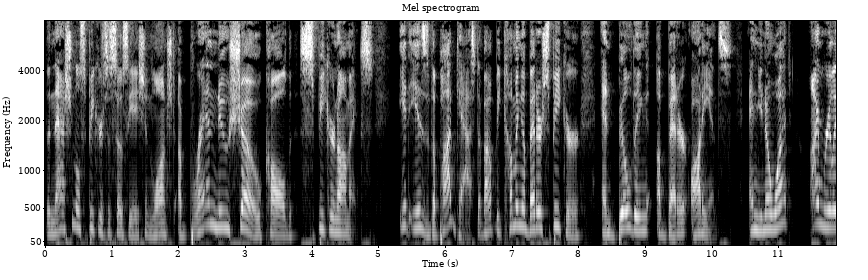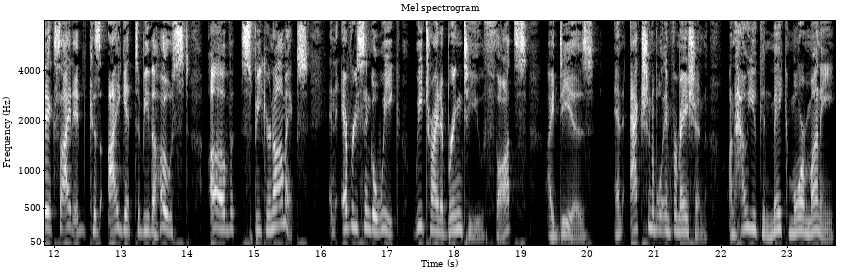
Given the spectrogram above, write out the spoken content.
the National Speakers Association launched a brand new show called Speakernomics. It is the podcast about becoming a better speaker and building a better audience. And you know what? I'm really excited because I get to be the host of Speakernomics. And every single week, we try to bring to you thoughts, ideas, and actionable information on how you can make more money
